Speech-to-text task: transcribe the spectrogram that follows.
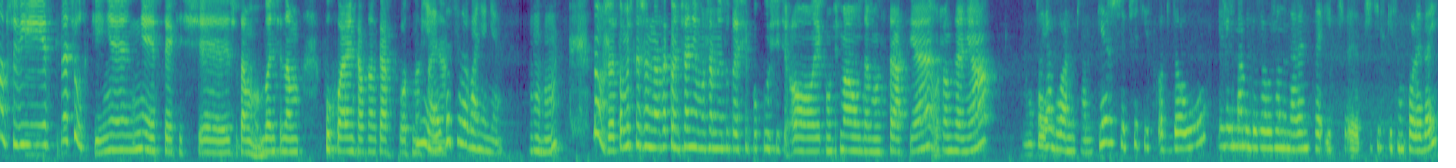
No, czyli jest leciutki, nie, nie jest to jakiś, e, że tam będzie nam puchła ręka w nadgarstku od noszenia. Nie, zdecydowanie nie. Mhm. Dobrze, to myślę, że na zakończenie możemy tutaj się pokusić o jakąś małą demonstrację urządzenia. No to ja włączam. Pierwszy przycisk od dołu, jeżeli mamy go założony na ręce i przyciski są po lewej,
